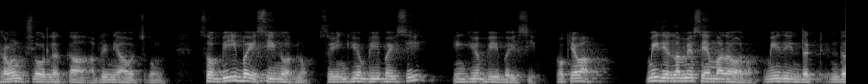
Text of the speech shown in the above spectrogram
கிரவுண்ட் ஃப்ளோரில் இருக்கான் அப்படின்னு ஞாபகம் வச்சுக்கோங்க. ஸோ பி பை சின்னு வரணும். ஸோ இங்கேயும் பி பை சி இங்கேயும் பி பை சி ஓகேவா மீதி எல்லாமே சேமாக தான் வரும். மீதி இந்த இந்த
